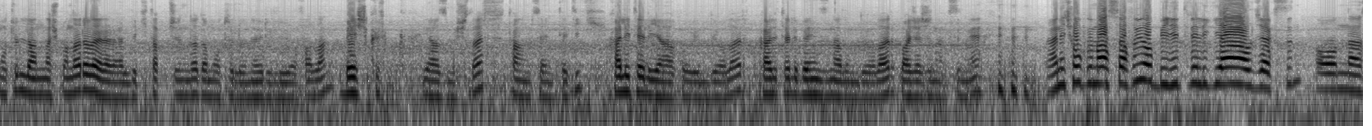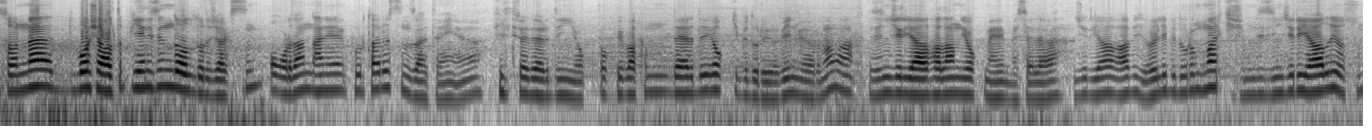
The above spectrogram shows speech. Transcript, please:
Motülle anlaşmaları var herhalde. Kitapçığında da motül öneriliyor falan. 5.40 yazmışlar. Tam sentetik. Kaliteli yağ koyun diyorlar. Kaliteli benzin alın diyorlar. Bajajın aksine. hani çok bir masrafı yok. 1 litrelik yağ alacaksın. Ondan sonra boşaltıp yenisini dolduracaksın. Oradan hani kurtarırsın zaten ya. Filtre derdin yok. Çok bir bakım derdi yok gibi duruyor. Bilmiyorum ama zincir yağı falan yok mu mesela? Zincir yağı abi öyle bir durum var ki şimdi zinciri yağlıyorsun.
